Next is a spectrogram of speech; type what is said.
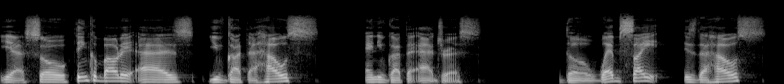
Yeah, so think about it as you've got the house and you've got the address. The website is the house,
